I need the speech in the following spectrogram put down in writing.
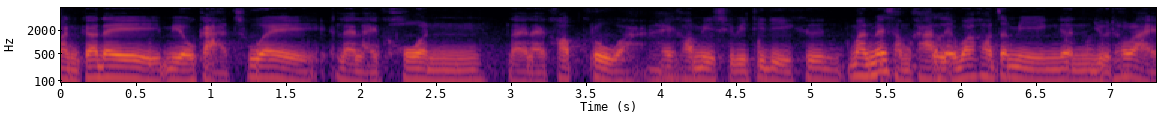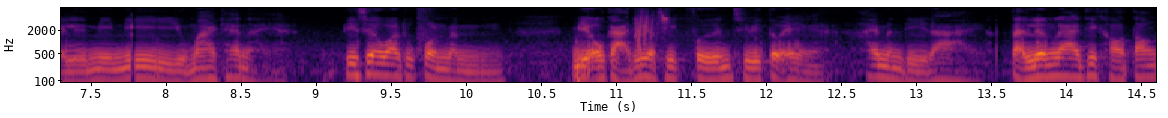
มันก็ได้มีโอกาสช่วยหลาย ๆ คนหลาย ๆ ครอบครัว ให้เขามีชีวิตที่ดีขึ้น มันไม่สำคัญเลยว่าเขาจะมีเงินอยู่เท่าไหร่ หรือมีหนี้อยู่มากแค่ไหนอะพี่เชื่อว่าทุกคนมันมีโอกาสที่จะพลิกฟื้นชีวิตตัวเองอะให้มันดีได้ แต่เรื่องแรกที่เขาต้อง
